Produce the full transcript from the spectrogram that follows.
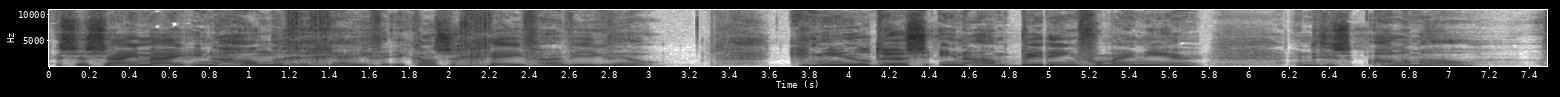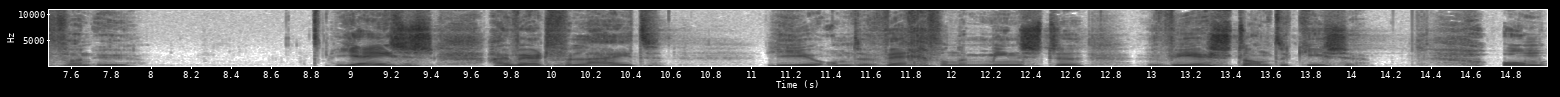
ze zijn mij in handen gegeven. Ik kan ze geven aan wie ik wil. Kniel dus in aanbidding voor mij neer. En het is allemaal van u. Jezus, hij werd verleid hier om de weg van de minste weerstand te kiezen. Om,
